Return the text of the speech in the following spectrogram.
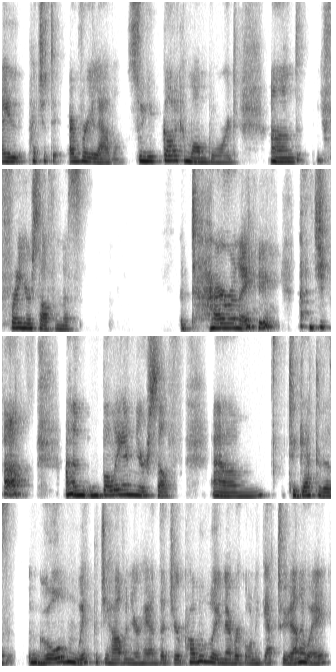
I pitch it to every level. So you've got to come on board and free yourself from this tyranny that you have and bullying yourself um, to get to this golden weight that you have in your head that you're probably never going to get to anyway.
